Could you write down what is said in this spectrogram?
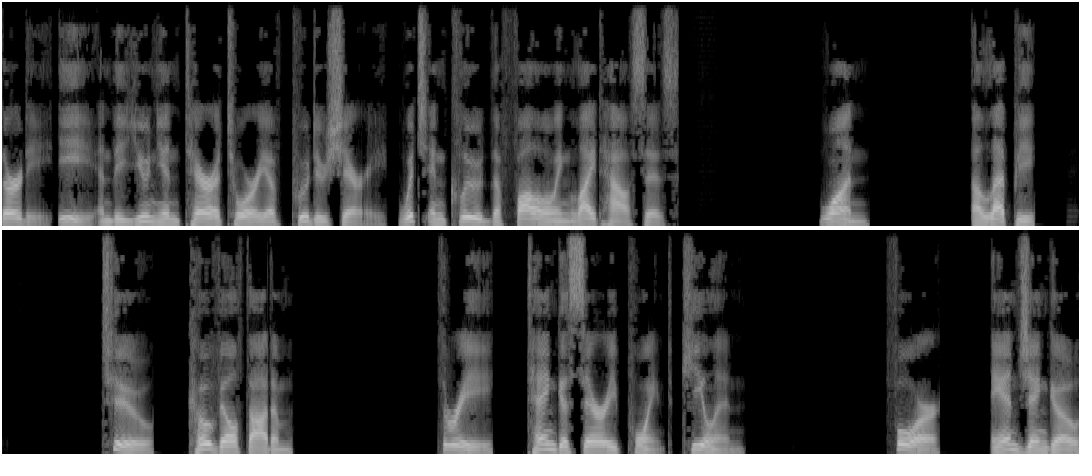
30 e and the Union Territory of Puducherry, which include the following lighthouses 1. Alleppey 2. Kovilthatam 3. Tangassery Point Keelan 4. Anjengo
